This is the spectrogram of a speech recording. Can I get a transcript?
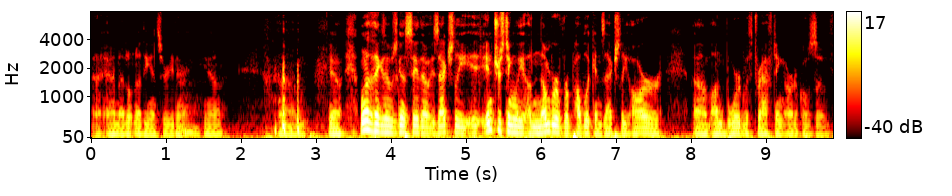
and I don't know the answer either. Yeah. Um, yeah. One of the things I was going to say though is actually, i- interestingly, a number of Republicans actually are um, on board with drafting articles of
